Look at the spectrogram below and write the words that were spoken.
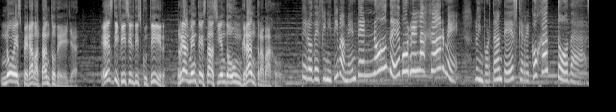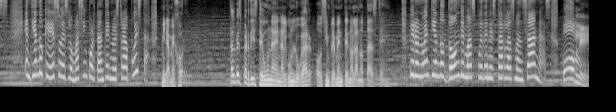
no esperaba tanto de ella. Es difícil discutir. Realmente está haciendo un gran trabajo. pero definitivamente no debo relajarme. Lo importante es que recoja todas. Entiendo que eso es lo más importante en nuestra apuesta. Mira mejor. Tal vez perdiste una en algún lugar o simplemente no la notaste. Pero no entiendo dónde más pueden estar las manzanas. Pomni,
